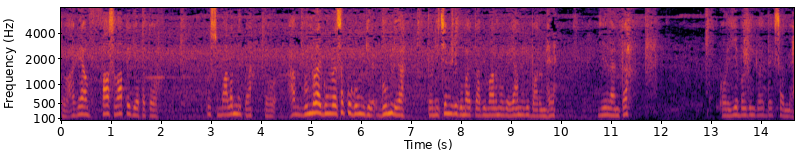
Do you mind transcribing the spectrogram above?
तो आगे हम फास्ट वहाँ पे गया था तो कुछ मालूम नहीं था। तो हम घूम रहे घूम रहे, सबको घूम गया घूम लिया। तो नीचे में भी घुमा तो अभी मालूम हो गया, यहाँ में भी बारूम है। ये लाइन का, और ये बिल्डिंग का साइड में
